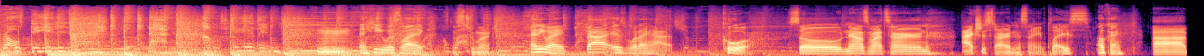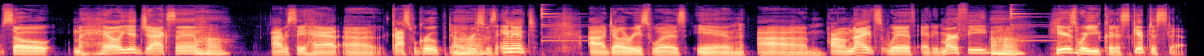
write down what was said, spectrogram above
Broad daylight. I'm telling you. Mm, And he was like, that's too much. anyway, that is what I had. Cool. So now it's my turn. I actually started in the same place. Okay. Uh, so Mahalia Jackson Uh-huh. Obviously had a gospel group. Della Reese Uh-huh. was in it. Uh, Della Reese was in um, Harlem Nights with Eddie Murphy. Uh-huh. Here's where you could have skipped a step.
